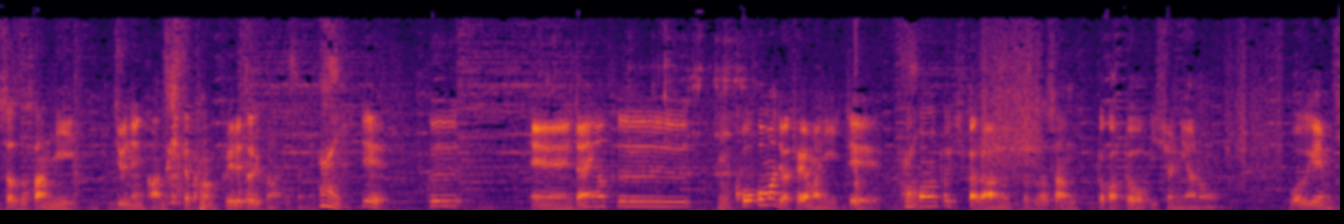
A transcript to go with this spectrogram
ザザさんに10年間預けたこのプエルトリコなんですよね。はい。で僕、えー大学、うん高校までは富山にいてはい。高校の時からあのザザさんとかと一緒にあのボードゲームし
